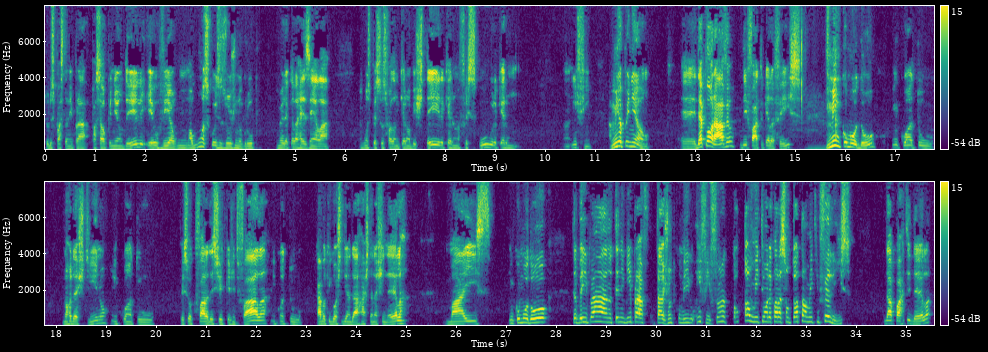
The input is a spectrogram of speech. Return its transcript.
todo espaço também para passar a opinião dele. Eu vi algum, algumas coisas hoje no grupo, no meio daquela resenha lá, algumas pessoas falando que era uma besteira, que era uma frescura, que era um enfim. A minha opinião é deplorável, de fato, que ela fez. Me incomodou enquanto nordestino, enquanto pessoa que fala desse jeito que a gente fala, enquanto acaba que gosta de andar arrastando a chinela, mas incomodou também para não ter ninguém para estar tá junto comigo. Enfim, foi uma, totalmente uma declaração totalmente infeliz da parte dela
